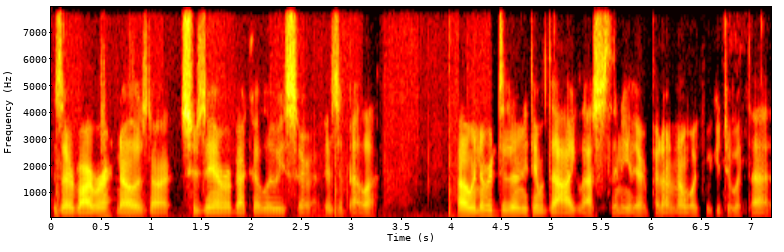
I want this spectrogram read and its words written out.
Is there Barbara? No, there's not. Suzanne, Rebecca, Louise, or Isabella. Oh, we never did anything with the eyeglasses thing either, but I don't know what we could do with that.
